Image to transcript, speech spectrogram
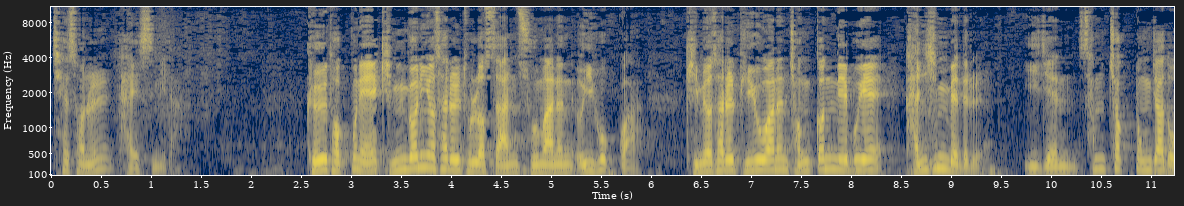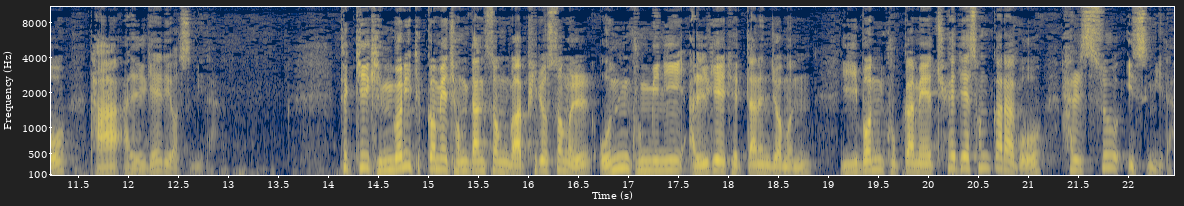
최선을 다했습니다. 그 덕분에 김건희 여사를 둘러싼 수많은 의혹과 김 여사를 비호하는 정권 내부의 간신배들을 이젠 삼척동자도 다 알게 되었습니다. 특히 김건희 특검의 정당성과 필요성을 온 국민이 알게 됐다는 점은 이번 국감의 최대 성과라고 할 수 있습니다.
